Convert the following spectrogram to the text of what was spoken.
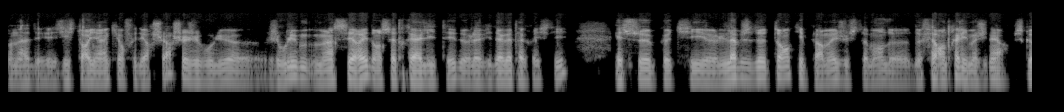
on a des historiens qui ont fait des recherches et j'ai voulu, m m'insérer dans cette réalité de la vie d'Agatha Christie et ce petit, heu, laps de temps qui permet justement de de faire entrer l'imaginaire, puisque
